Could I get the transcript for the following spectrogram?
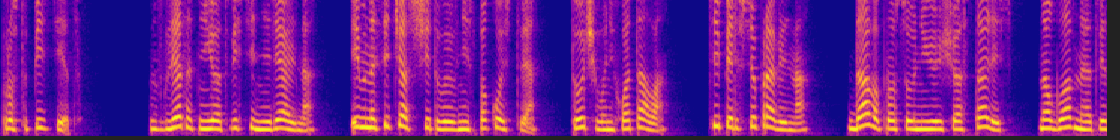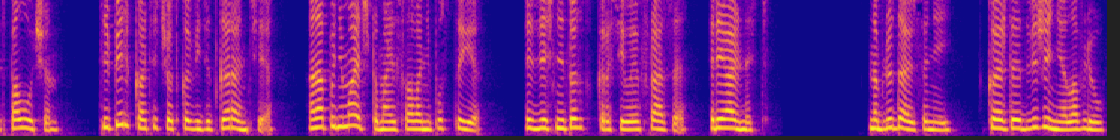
Просто пиздец. Взгляд от нее отвести нереально. Именно сейчас считываю в ней спокойствие. То, чего не хватало. Теперь все правильно. Да, вопросы у нее еще остались, но главный ответ получен. Теперь Катя четко видит гарантии. Она понимает, что мои слова не пустые. Здесь не только красивые фразы. Реальность. Наблюдаю за ней. Каждое движение ловлю.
